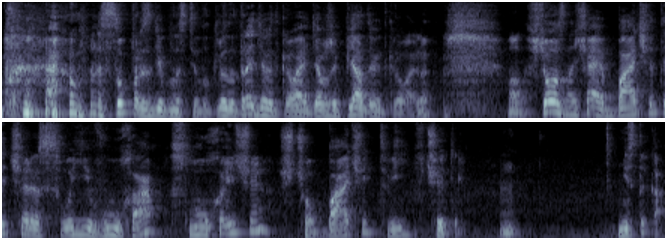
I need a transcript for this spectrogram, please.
у мене супер здібності. Тут люди третє відкривають, я вже п'яте відкриваю. Да? Що означає бачити через свої вуха, слухаючи, що бачить твій вчитель? Містика.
